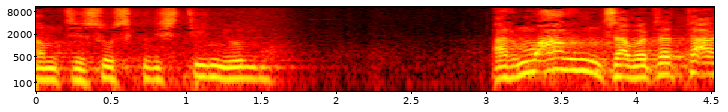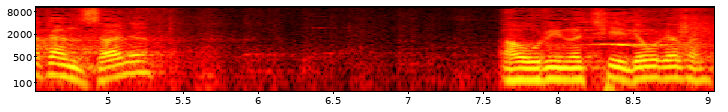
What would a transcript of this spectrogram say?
amin'i Jesosy Kristy ny olona. Ary maro ny zavatra tahaka an'izany Aoriana kely ao ry havana,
